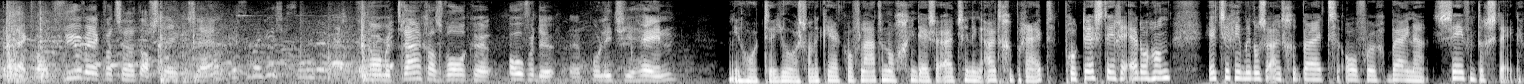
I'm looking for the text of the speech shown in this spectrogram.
Het lijkt wel op vuurwerk wat ze aan het afsteken zijn. Enorme traangaswolken over de uh, politie heen. Je hoort uh, Joris van der Kerkhof later nog in deze uitzending uitgebreid. Protest tegen Erdogan heeft zich inmiddels uitgebreid over bijna 70 steden.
